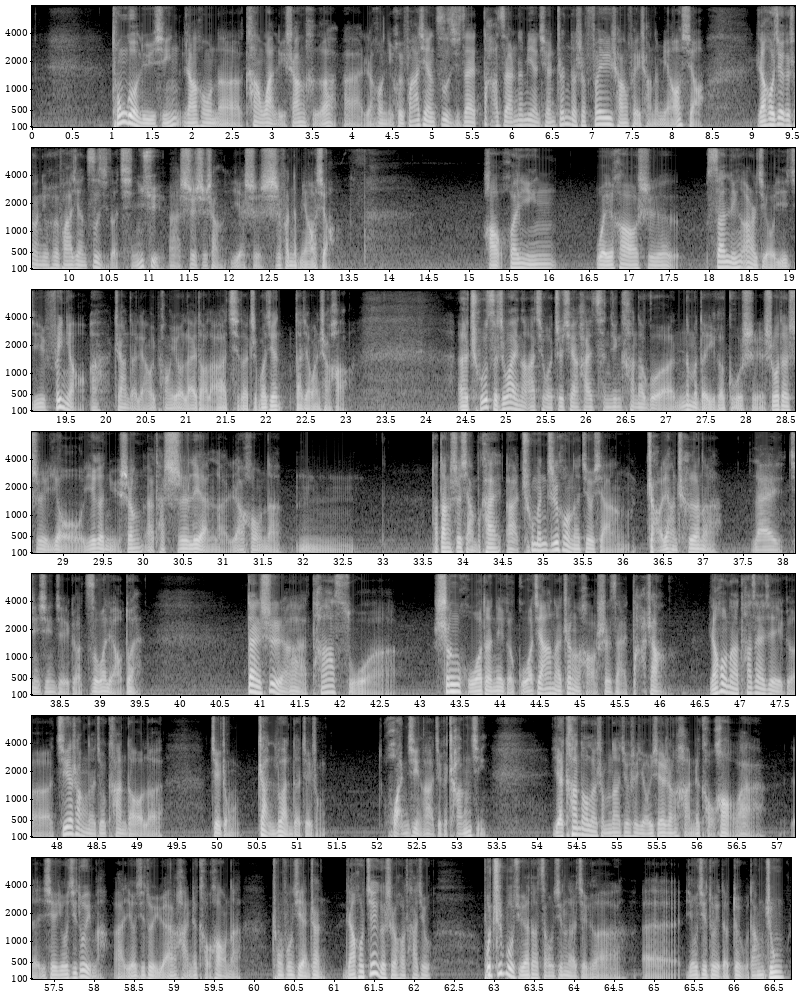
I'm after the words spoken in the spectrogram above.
通过旅行，然后呢，看万里山河啊，然后你会发现自己在大自然的面前真的是非常非常的渺小，然后这个时候你会发现自己的情绪啊，事实上也是十分的渺小。好，欢迎尾号是三零二九以及飞鸟啊这样的两位朋友来到了阿奇的直播间，大家晚上好。呃，除此之外呢，而且我之前还曾经看到过那么的一个故事，说的是有一个女生啊，她失恋了，然后呢，嗯，她当时想不开啊，出门之后呢，就想找辆车呢来进行这个自我了断。但是啊，她所生活的那个国家呢，正好是在打仗，然后呢，他在这个街上呢，就看到了这种战乱的这种环境啊，这个场景。也看到了什么呢？就是有一些人喊着口号啊，呃，一些游击队嘛，啊，游击队员喊着口号呢，冲锋陷阵。然后这个时候，他就不知不觉的走进了这个呃游击队的队伍当中，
